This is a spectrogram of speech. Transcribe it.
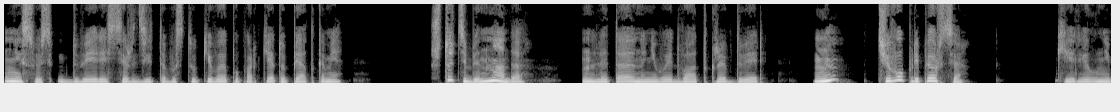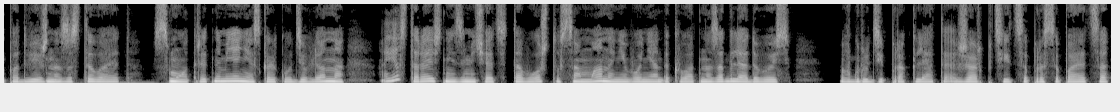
Несусь к двери, сердито выстукивая по паркету пятками. «Что тебе надо?» Налетаю на него, едва открыв дверь. «М? Чего приперся?» Кирилл неподвижно застывает, смотрит на меня несколько удивленно, а я стараюсь не замечать того, что сама на него неадекватно заглядываюсь. В груди проклятая жар-птица просыпается,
